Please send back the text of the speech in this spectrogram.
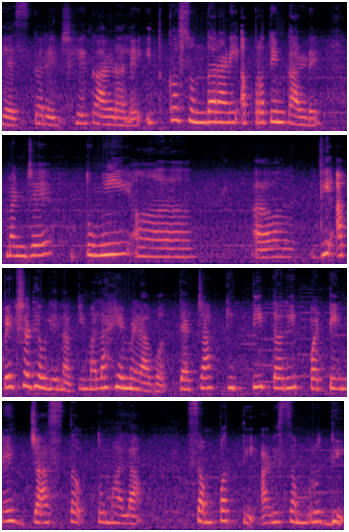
येस करेज हे कार्ड आलं आहे इतकं सुंदर आणि अप्रतिम कार्ड आहे. म्हणजे तुम्ही जी अपेक्षा ठेवली ना की मला हे मिळावं त्याच्या कितीतरी पटीने जास्त तुम्हाला संपत्ती आणि समृद्धी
